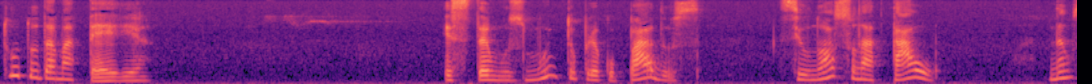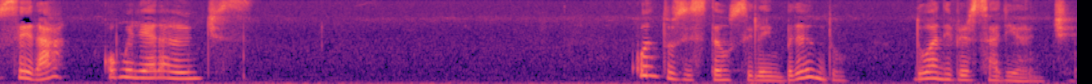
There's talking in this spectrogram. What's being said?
tudo da matéria. Estamos muito preocupados se o nosso Natal não será como ele era antes. Quantos estão se lembrando do aniversariante?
